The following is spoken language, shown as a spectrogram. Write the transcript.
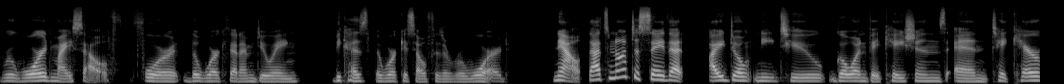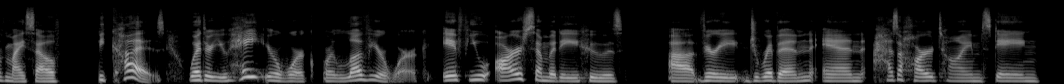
reward myself for the work that I'm doing because the work itself is a reward. Now, that's not to say that I don't need to go on vacations and take care of myself because whether you hate your work or love your work, if you are somebody who's uh, very driven and has a hard time staying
